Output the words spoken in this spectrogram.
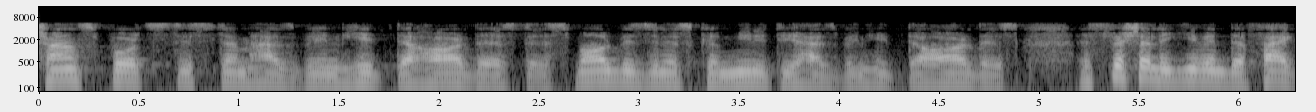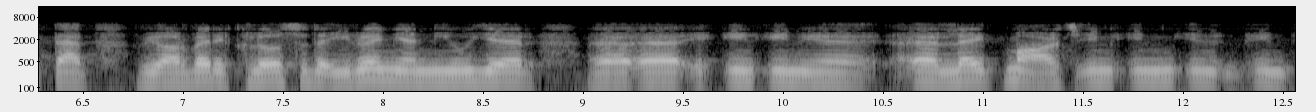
transport system has been hit the hardest. The small business community has been hit the hardest, especially given the fact that we are very close to the Iranian New Year uh, uh in, in uh, late March, in, in, in, in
